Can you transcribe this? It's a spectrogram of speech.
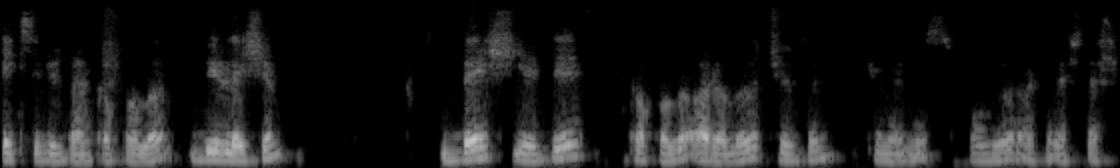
eksi 1'den kapalı birleşim 5, 7 kapalı aralığı çözüm kümemiz oluyor arkadaşlar.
